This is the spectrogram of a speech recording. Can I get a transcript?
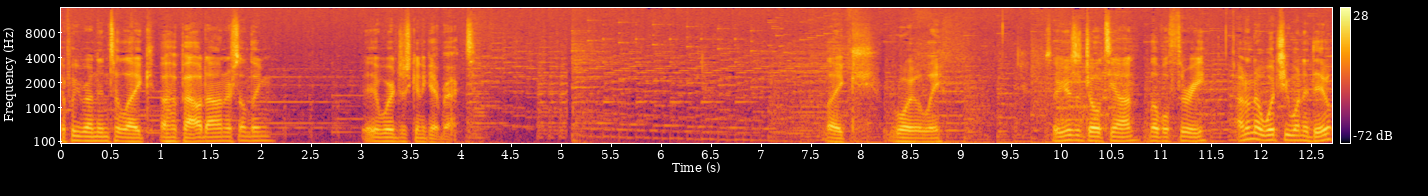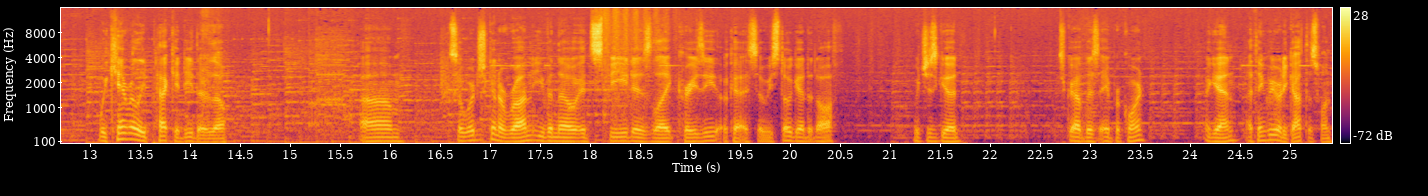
if we run into like a Hippowdon or something, eh, we're just gonna get wrecked. Like, royally. So here's a Jolteon, level 3. I don't know what you want to do. We can't really peck it either, though. Um, so we're just gonna run, even though its speed is like crazy. Okay, so we still get it off, which is good. Let's grab this apricorn. Again, I think we already got this one.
